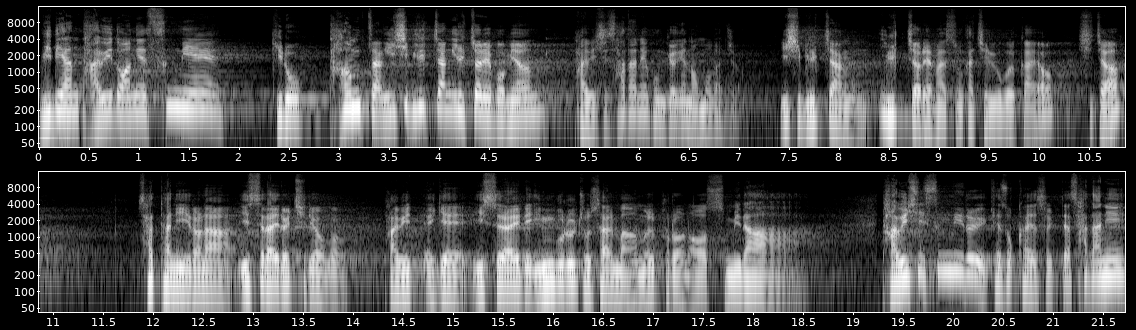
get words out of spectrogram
위대한 다윗 왕의 승리의 기록 다음 장 21장 1절에 보면 다윗이 사단의 공격에 넘어가죠. 21장 1절의 말씀 같이 읽어볼까요? 시작. 사탄이 일어나 이스라엘을 치려고 다윗에게 이스라엘의 인구를 조사할 마음을 불어넣었습니다. 다윗이 승리를 계속하였을 때 사단이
